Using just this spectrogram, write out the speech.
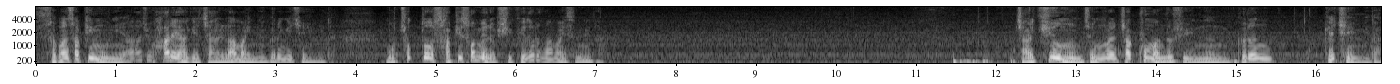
서반사피 문이 아주 화려하게 잘 남아있는 그런 개체입니다. 모촉도 사피 소멸 없이 그대로 남아 있습니다. 잘 키우면 정말 작품 만들 수 있는 그런 개체입니다.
